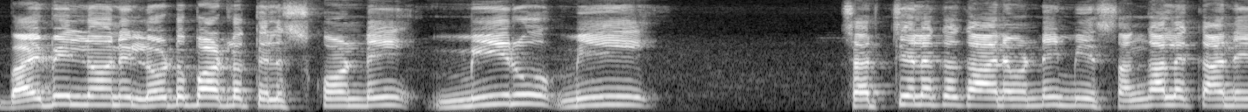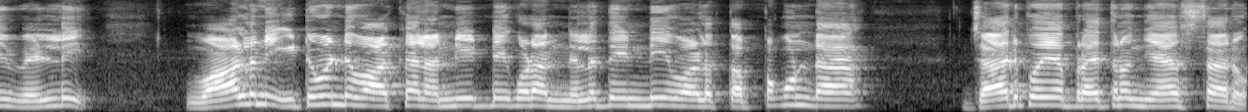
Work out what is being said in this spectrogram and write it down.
బైబిల్లోని లోటుపాట్లు తెలుసుకోండి. మీరు మీ చర్చలకు కానివ్వండి మీ సంఘాలకు కానీ వెళ్ళి వాళ్ళని ఇటువంటి వాక్యాలన్నింటినీ కూడా నిలదీండి వాళ్ళు తప్పకుండా జారిపోయే ప్రయత్నం చేస్తారు.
